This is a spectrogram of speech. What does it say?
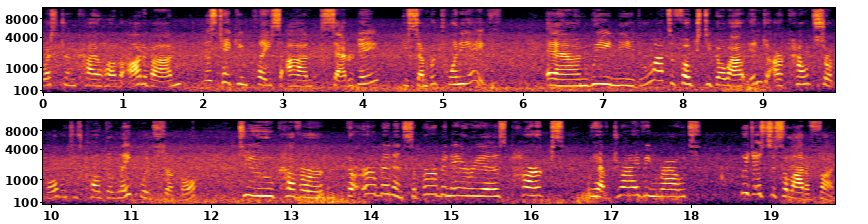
Western Cuyahoga Audubon is taking place on Saturday, December 28th. And we need lots of folks to go out into our count circle, which is called the Lakewood Circle, to cover the urban and suburban areas, parks. We have driving routes. We, it's just a lot of fun.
